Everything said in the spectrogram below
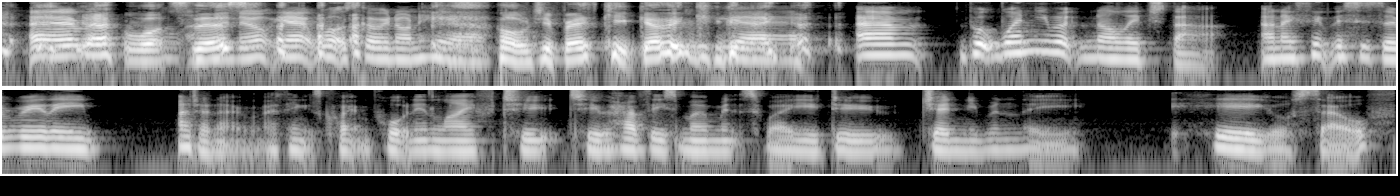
Um, Yeah, what's this? know, yeah, what's going on here? Hold your breath, keep going. Keep going. yeah. Um, but when you acknowledge that, and I think this is a really, I don't know, I think it's quite important in life to to have these moments where you do genuinely hear yourself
